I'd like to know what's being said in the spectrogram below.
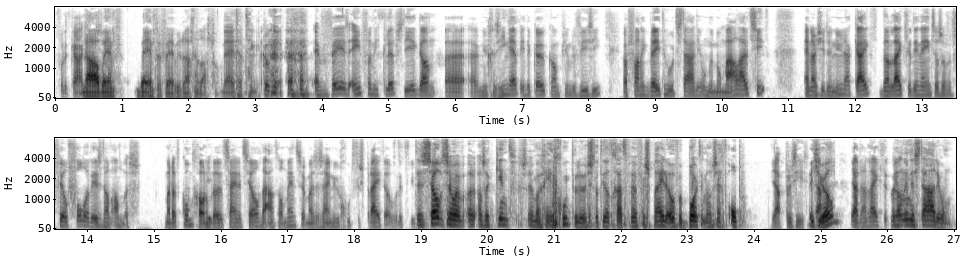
Voor de kaartjes. Nou, bij, MV bij MVV heb je daar geen last van. Nee, dat denk ik ook niet. MVV is een van die clubs die ik dan eh, nu gezien heb in de keukenkampioen-divisie. Waarvan ik weet hoe het stadion er normaal uitziet. En als je er nu naar kijkt, dan lijkt het ineens alsof het veel voller is dan anders. Maar dat komt gewoon omdat het zijn hetzelfde aantal mensen. Maar ze zijn nu goed verspreid over de Het tribune. is hetzelfde zeg maar, als een kind zeg maar, geen groentelust, dat hij dat gaat verspreiden over het bord en dan zegt op. Ja, precies. Weet ja, je wel? Ja, dan lijkt het Maar dan in een stadion.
